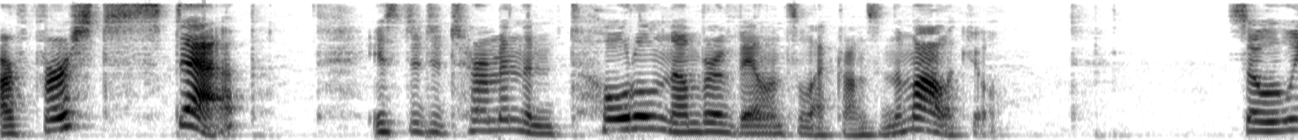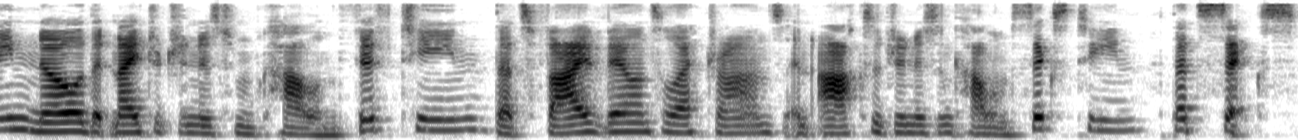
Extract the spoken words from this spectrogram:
Our first step is to determine the total number of valence electrons in the molecule. So we know that nitrogen is from column 15, that's 5 valence electrons, and oxygen is in column 16, that's 6.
